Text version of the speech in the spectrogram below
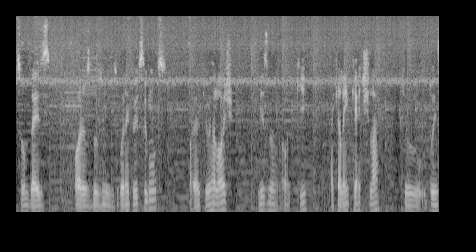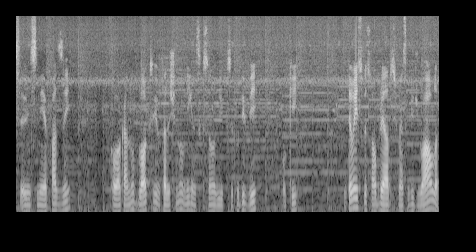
são 10 horas 12 minutos e 48 segundos. Olha aqui o relógio, mesmo aqui, aquela enquete lá que eu, tô, eu ensinei a fazer. Colocar no blog, você tá deixando o link na descrição do vídeo para você poder ver, ok? Então é isso pessoal, obrigado por assistir essa vídeo aula.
